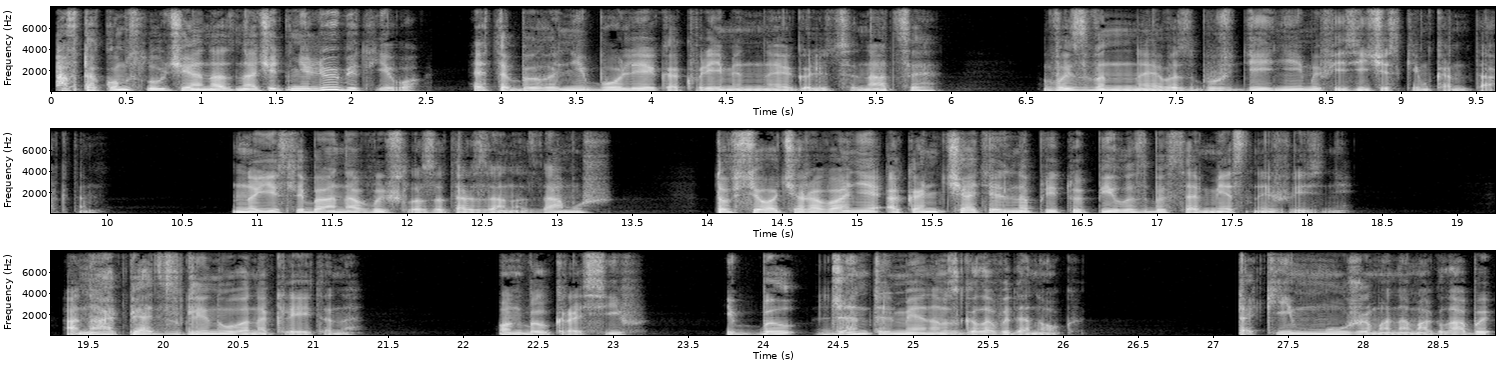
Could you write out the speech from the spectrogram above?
А в таком случае она, значит, не любит его». Это было не более как временная галлюцинация, вызванная возбуждением и физическим контактом. Но если бы она вышла за Тарзана замуж, то все очарование окончательно притупилось бы в совместной жизни. Она опять взглянула на Клейтона. Он был красив и был джентльменом с головы до ног. Таким мужем она могла бы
